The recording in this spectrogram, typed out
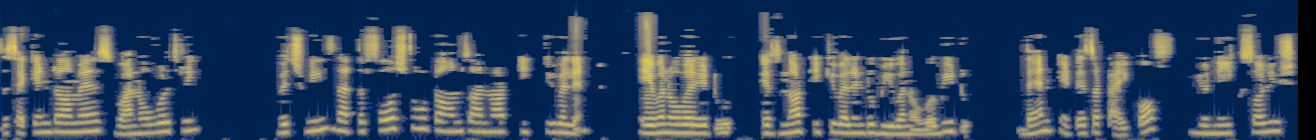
the second term is 1 over 3 which means that the first two terms are not equivalent. a1 over a2 is not equivalent to b1 over b2. Then it is a type of unique solution.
